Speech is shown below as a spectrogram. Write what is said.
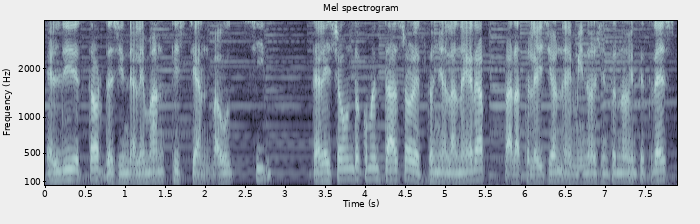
El director de cine alemán Christian Bautzin realizó un documental sobre Toña la Negra para televisión en 1993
